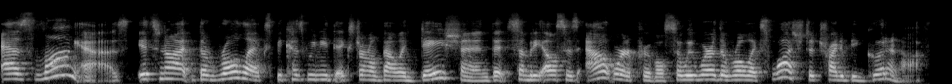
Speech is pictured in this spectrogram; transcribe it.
As long as it's not the Rolex because we need the external validation that somebody else's outward approval. So we wear the Rolex watch to try to be good enough.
